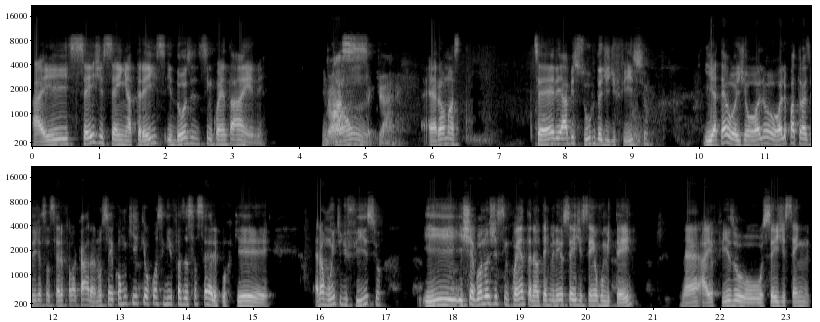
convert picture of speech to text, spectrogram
aí 6 de 100 a 3 e 12 de 50 a N. Então, Nossa, cara. Era uma série absurda de difícil. E até hoje eu olho, olho para trás, vejo essa série e falo, cara, não sei como que, que eu consegui fazer essa série, porque era muito difícil. E, e, chegou nos de 50, né? Eu terminei o 6 de 100, eu vomitei, né? Aí eu fiz o, o 6 de 100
